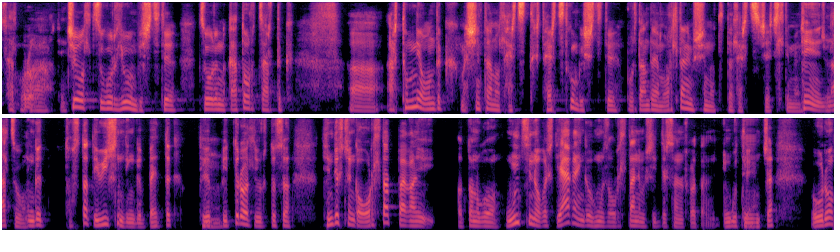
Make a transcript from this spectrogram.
салбар. Чи бол зүгээр юу юм биш те. Зүгээр энэ гадуур зардаг арт түмний ундаг машинтаа нь бол харьцдаг харьцдаг юм биш те. Бүр дандаа юм уралдааны машинуудтай л харьцаж ажилт юм байна. Тийм наад зөв. Ингээд тусдаа дивишнд ингээд байдаг. Тэгээд бид нар бол ердөөсөө тэн дээр чи ингээд уралдаад байгаа одоо нөгөө үнц нь байгаа шүү дээ. Яга ингээ хүмүүс уралдааны машин дээр сонирхоод гингүүт юм чаа. Өөрөө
